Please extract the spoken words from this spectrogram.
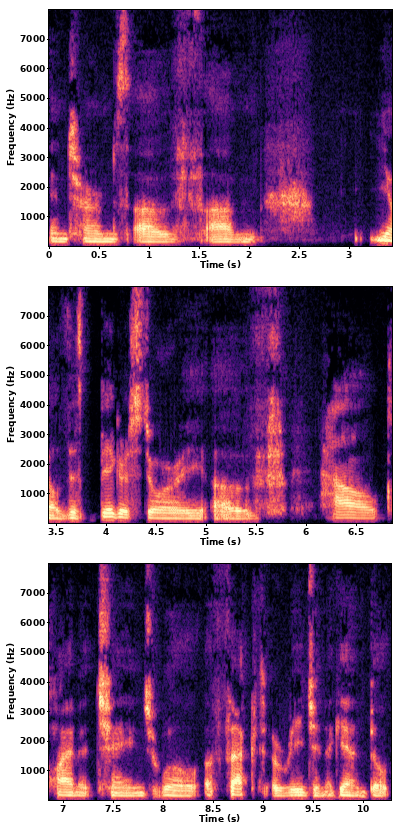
in terms of, um, you know, this bigger story of how climate change will affect a region, again, built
